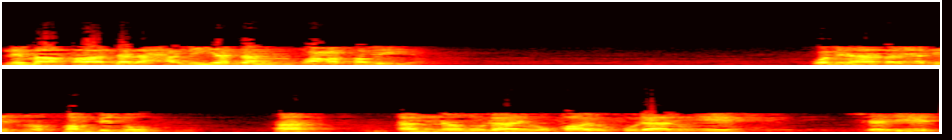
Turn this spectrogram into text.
لما قاتل حمية وعصبية. ومن هذا الحديث نستنبط ها أنه لا يقال فلان إيه؟ شهيد.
